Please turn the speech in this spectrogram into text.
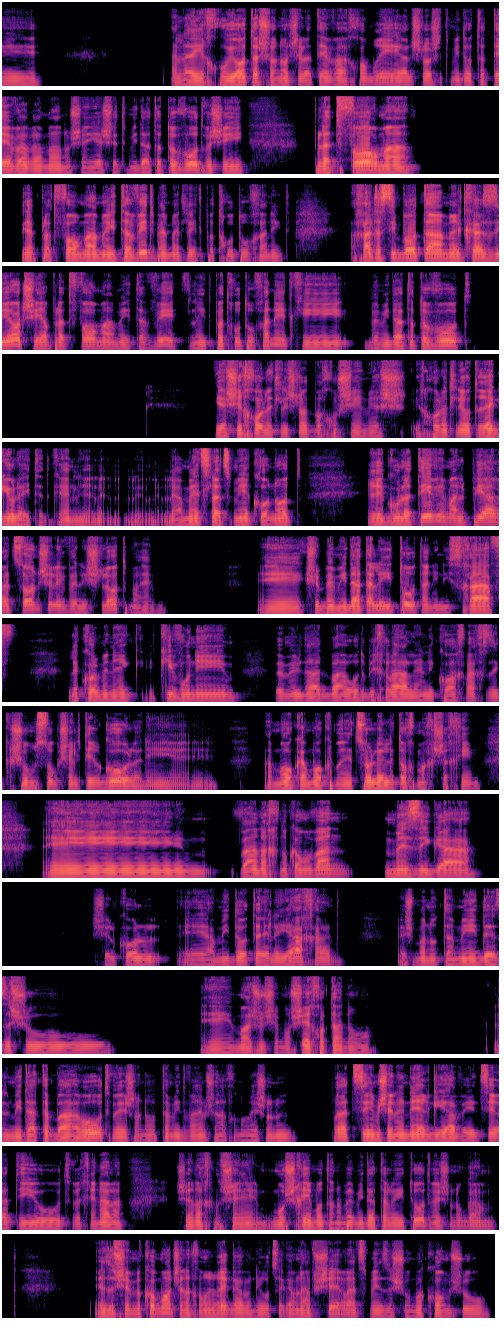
על האיכויות השונות של הטבע החומרי, על שלושת מידות הטבע, ואמרנו שיש את מידת הטובות, ושהיא פלטפורמה, הפלטפורמה המיטבית באמת להתפתחות רוחנית. אחת הסיבות המרכזיות שהיא הפלטפורמה המיטבית להתפתחות רוחנית, כי במידת הטובות יש יכולת לשלוט בחושים, יש יכולת להיות רגולייטד, כן? לאמץ לעצמי עקרונות רגולטיביים על פי הרצון שלי ולשלוט בהם. אה, כשבמידת הלהיטות אני נסחף לכל מיני כיוונים, ובמידת בערות בכלל אין לי כוח להחזיק שום סוג של תרגול, אני אה, עמוק עמוק צולל לתוך מחשכים. אה, ואנחנו כמובן מזיגה של כל אה, המידות האלה יחד, ויש בנו תמיד איזשהו משהו שמושך אותנו למידת הבערות, ויש לנו תמיד דברים שאנחנו, יש לנו פרצים של אנרגיה ויצירתיות וכן הלאה, שאנחנו, שמושכים אותנו במידת הלהיטות, ויש לנו גם איזה שהם מקומות שאנחנו אומרים, רגע, אבל אני רוצה גם לאפשר לעצמי איזשהו מקום שהוא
